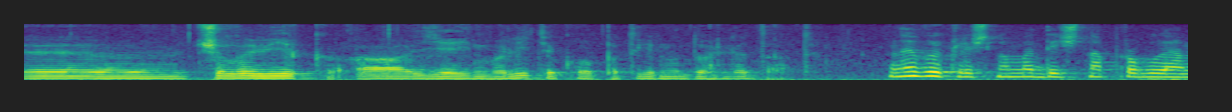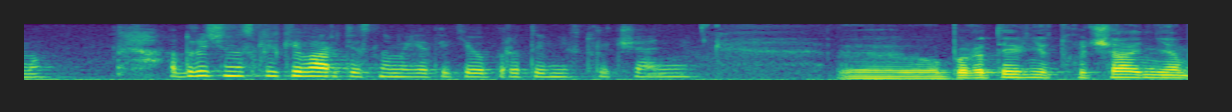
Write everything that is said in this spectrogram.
е, чоловік, а є інвалід, якого потрібно доглядати. Не виключно медична проблема. А до речі, наскільки вартісними є такі оперативні втручання? Е, Оперативні втручання,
